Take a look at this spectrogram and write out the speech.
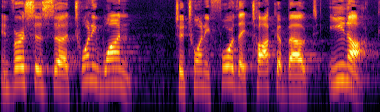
In verses uh, 21 to 24, they talk about Enoch.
